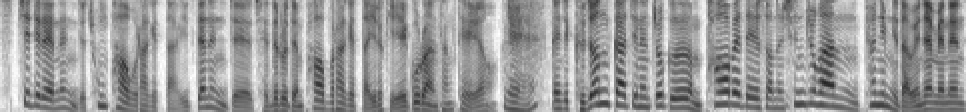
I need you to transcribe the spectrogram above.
17일에는 이제 총파업을 하겠다. 이때는 이제 제대로 된 파업을 하겠다. 이렇게 예고를 한 상태예요. 예. 그러니까 이제 그 전까지는 조금 파업에 대해서는 신중한 편입니다. 왜냐면은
